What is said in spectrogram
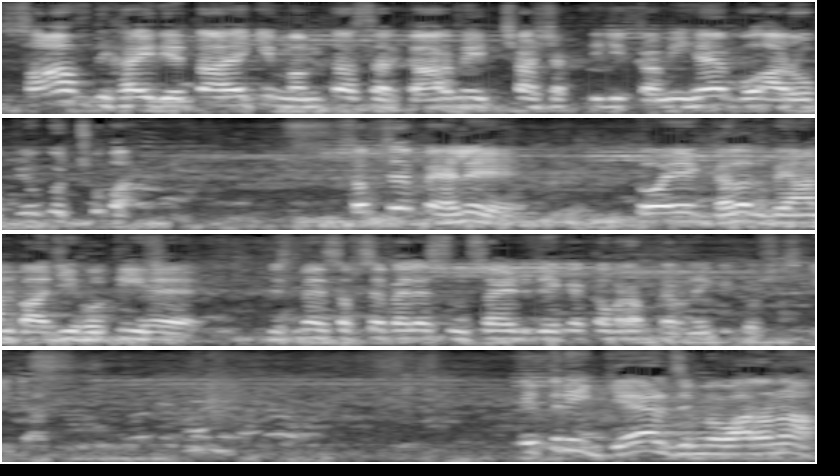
साफ़ दिखाई देता है कि ममता सरकार में इच्छा शक्ति की कमी है, वो आरोपियों को छुपा सबसे पहले तो एक गलत बयानबाजी होती है, जिसमें सबसे पहले सुसाइड देकर कवर अप करने की कोशिश की जाती है। इतनी गैर जिम्मेवाराना,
